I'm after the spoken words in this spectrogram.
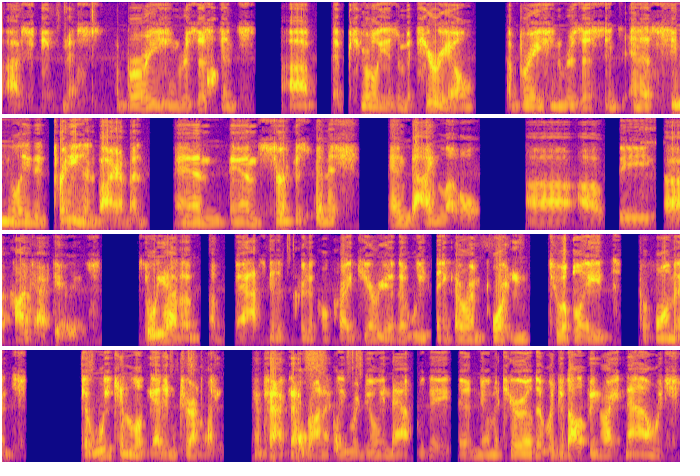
uh, stiffness, abrasion resistance, uh, purely as a material, abrasion resistance in a simulated printing environment, and, and surface finish and dyne level uh, of the uh, contact areas. So we have a, a basket of critical criteria that we think are important to a blade's performance that we can look at internally. In fact, ironically, we're doing that with a, a new material that we're developing right now, which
